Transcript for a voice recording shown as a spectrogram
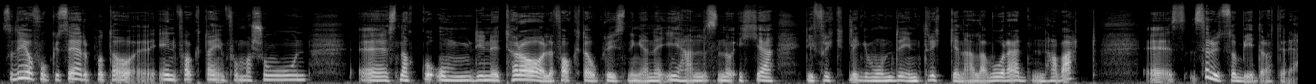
Så det å fokusere på å ta inn faktainformasjon, eh, snakke om de nøytrale faktaopplysningene i hendelsen, og ikke de fryktelige, vonde inntrykkene eller hvor redd en har vært, eh, ser ut som å bidra til det.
